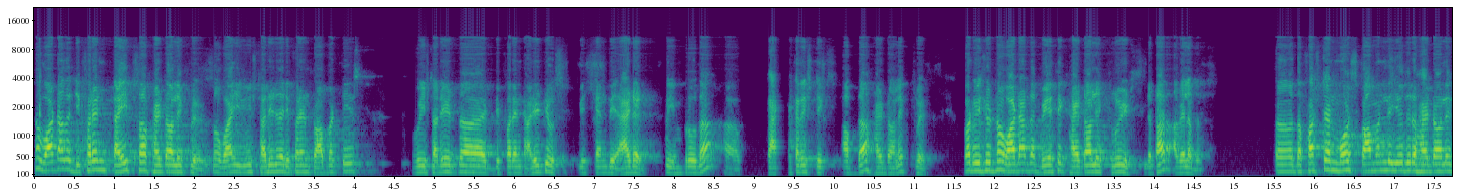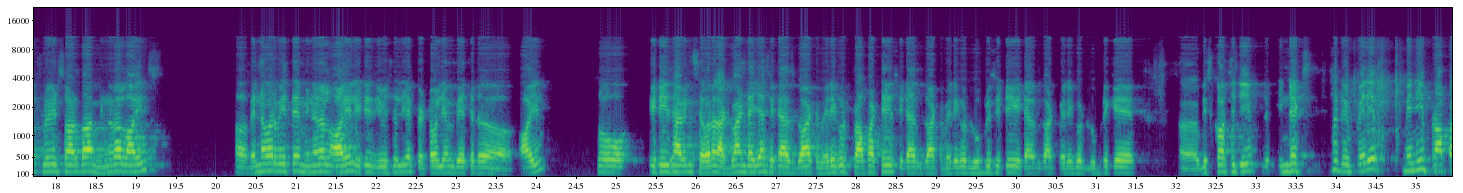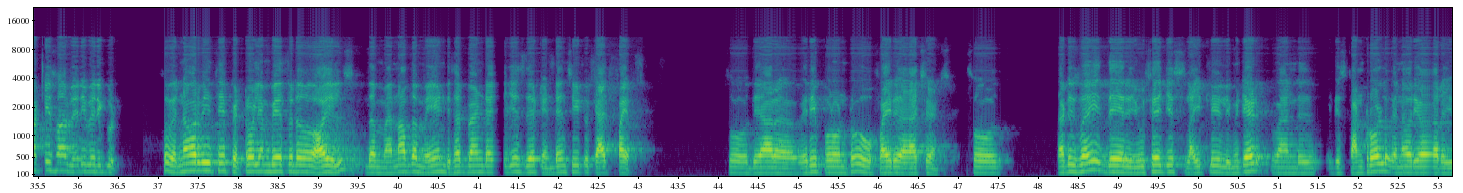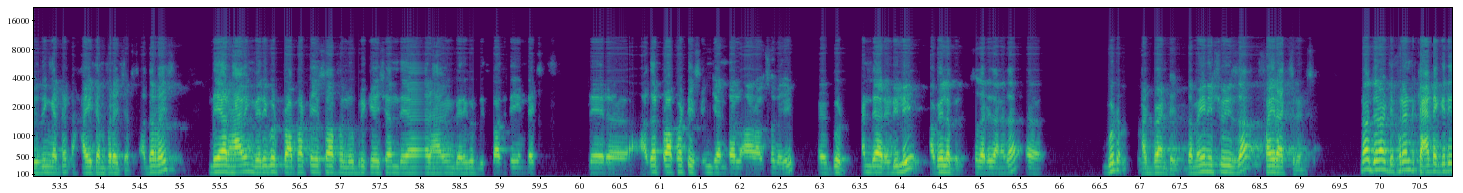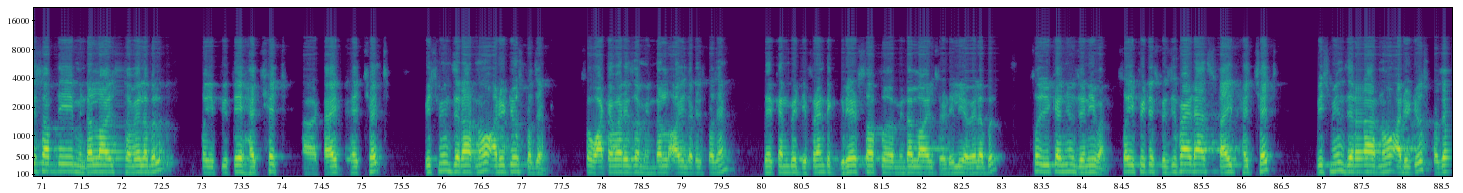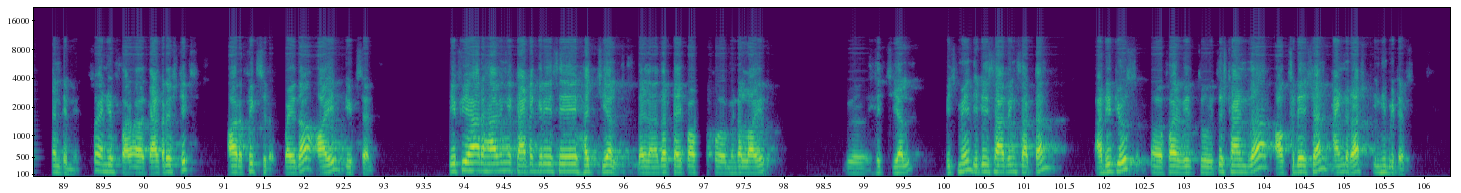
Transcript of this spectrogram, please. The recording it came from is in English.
Now, what are the different types of hydraulic fluids? So, why we studied the different properties, we studied the different additives which can be added to improve the uh, characteristics of the hydraulic fluid. But we should know what are the basic hydraulic fluids that are available. Uh, the first and most commonly used hydraulic fluids are the mineral oils. Uh, whenever we say mineral oil, it is usually a petroleum based uh, oil. So it is having several advantages. It has got very good properties. It has got very good lubricity. It has got very good lubricate uh, viscosity index. So very many properties are very very good. So whenever we say petroleum based oils, the one of the main disadvantages is their tendency to catch fire. So they are uh, very prone to fire accidents. So that is why their usage is slightly limited and it is controlled whenever you are using it at high temperatures. Otherwise, they are having very good properties of lubrication. They are having very good viscosity index. Their uh, other properties in general are also very uh, good and they are readily available. So that is another uh, good advantage. The main issue is the fire accidents. Now there are different categories of the mineral oils available. So if you say HH, uh, type HH, which means there are no additives present. So whatever is the mineral oil that is present, there can be different grades of uh, mineral oils readily available. So you can use any one. So if it is specified as type HH, which means there are no additives present in it. So and uh, characteristics are fixed by the oil itself. If you are having a category say HL, there is another type of uh, mineral oil, uh, HL, which means it is having certain additives uh, for to withstand the oxidation and rust inhibitors.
